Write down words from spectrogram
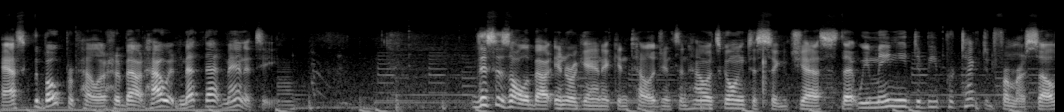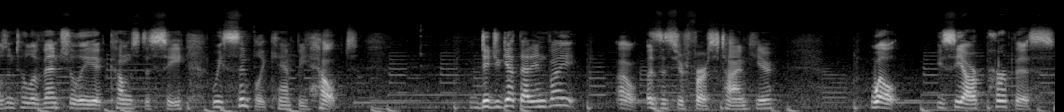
ask the boat propeller about how it met that manatee. This is all about inorganic intelligence and how it's going to suggest that we may need to be protected from ourselves until eventually it comes to see we simply can't be helped. Did you get that invite? Oh, is this your first time here? Well, you see, our purpose,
